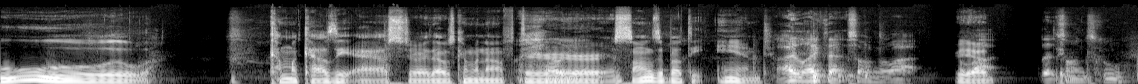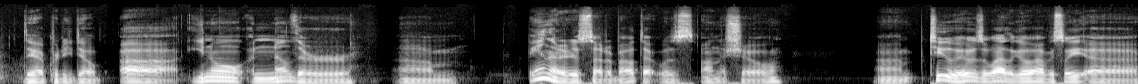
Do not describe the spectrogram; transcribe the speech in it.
Ooh. Kamikaze Asteroid. That was coming off their man. songs about the end. I like that song a lot. A Yeah, lot. That song's cool. they are pretty dope. Uh, you know, another um band that I just thought about that was on the show. Um, two, it was a while ago, obviously. Uh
